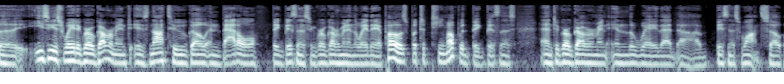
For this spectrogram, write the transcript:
the easiest way to grow government is not to go and battle big business and grow government in the way they oppose, but to team up with big business and to grow government in the way that uh, business wants. So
